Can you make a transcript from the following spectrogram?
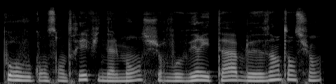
pour vous concentrer finalement sur vos véritables intentions.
